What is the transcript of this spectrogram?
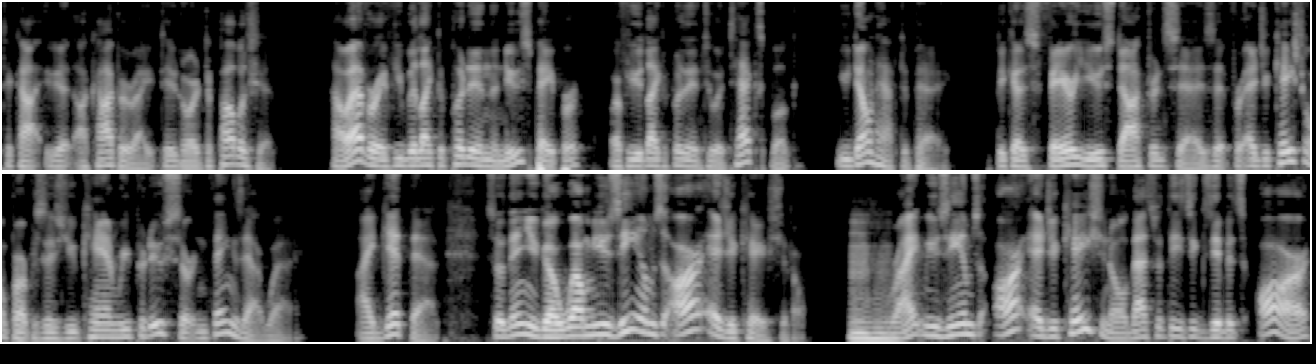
to co- a copyright in order to publish it. However, if you would like to put it in the newspaper or if you'd like to put it into a textbook, you don't have to pay because fair use doctrine says that for educational purposes you can reproduce certain things that way. I get that. So then you go, well, museums are educational, Mm-hmm. right? Museums are educational. That's what these exhibits are,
